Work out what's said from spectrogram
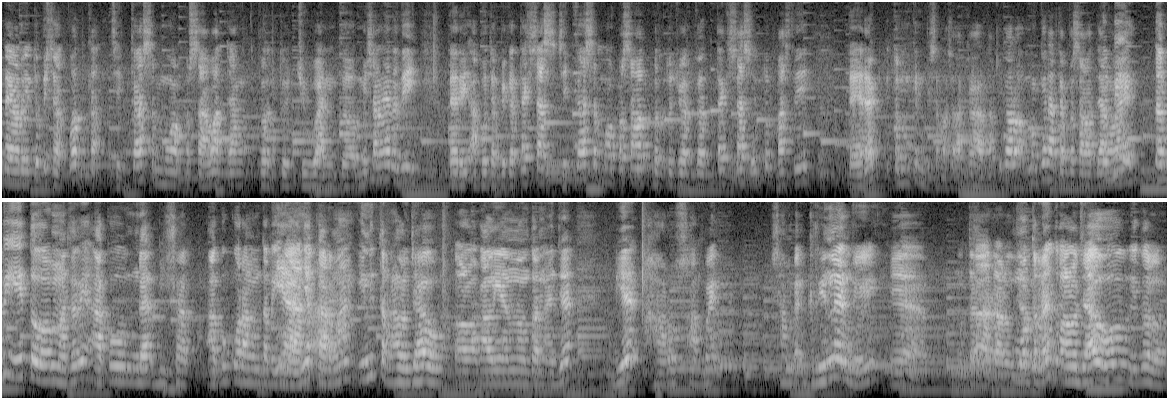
teori itu bisa kuat Kak, jika semua pesawat yang bertujuan ke misalnya tadi dari Abu Dhabi ke Texas jika semua pesawat bertujuan ke Texas itu pasti direct itu mungkin bisa masuk akal tapi kalau mungkin ada pesawat yang tapi lain tapi itu maksudnya aku nggak bisa aku kurang terimanya Iya. karena ini terlalu jauh kalau kalian nonton aja dia harus sampai sampai Greenland cuy. Iya muter Nah, terlalu jauh. muternya terlalu jauh gitu loh.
